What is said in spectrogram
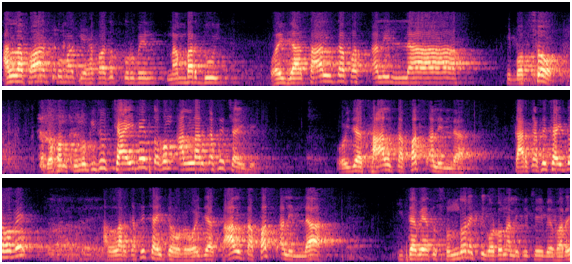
আল্লাহ ফাজ তোমাকে হেফাজত করবেন। নাম্বার দুই ওই যা সালতা ফাস আলিল্লাহ বৎস, যখন কোনো কিছু চাইবে, তখন আল্লাহর কাছে চাইবে। ওই যে সাল তাফাস আলিল্লাহ কার কাছে চাইতে হবে? আল্লাহর কাছে চাইতে হবে। ওই যে সাল তাফাস আলিল্লাহ কিতাবে এত সুন্দর একটি ঘটনা লিখেছে এই ব্যাপারে।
